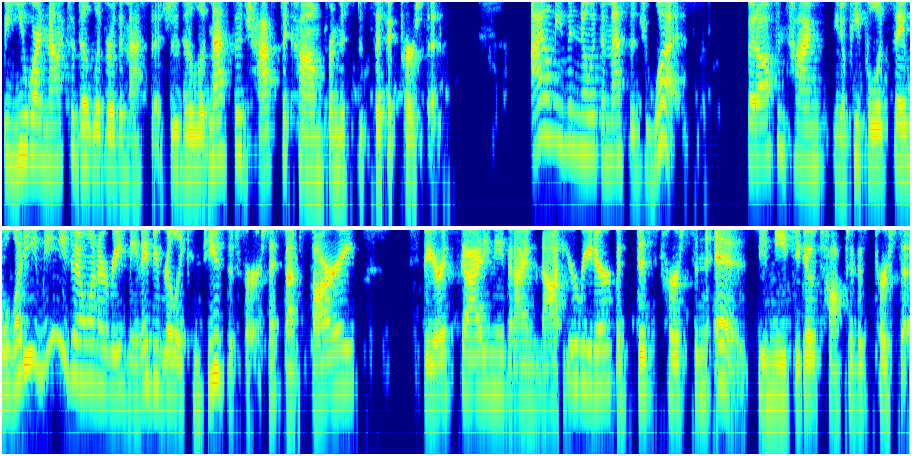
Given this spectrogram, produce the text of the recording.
but you are not to deliver the message. The del- message has to come from the specific person. I don't even know what the message was, but oftentimes, you know, people would say, "Well, what do you mean you don't want to read me?" They'd be really confused at first. I said, "I'm sorry spirits guiding me that I'm not your reader, but this person is. You need to go talk to this person.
